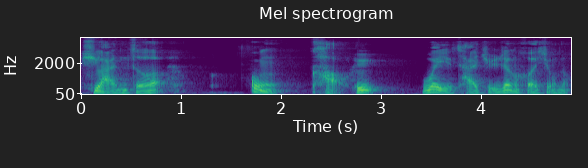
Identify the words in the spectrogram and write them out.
选择供考虑，未采取任何行动。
